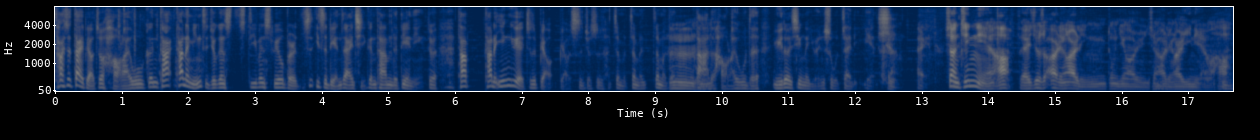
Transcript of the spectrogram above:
他是代表着好莱坞，跟他他的名字就跟 Steven Spielberg 是一直连在一起，跟他们的电影，就他他的音乐就是表表示就是这么这么这么嗯的大的好莱坞的娱乐性的元素在里面。是，哎，像今年啊，也就是二零二零东京奥运，像二零二一年嘛哈，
